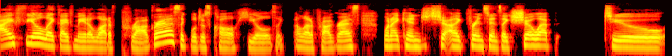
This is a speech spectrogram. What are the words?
I feel like I've made a lot of progress. Like we'll just call healed, like a lot of progress when I can, sh- like for instance, like show up to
